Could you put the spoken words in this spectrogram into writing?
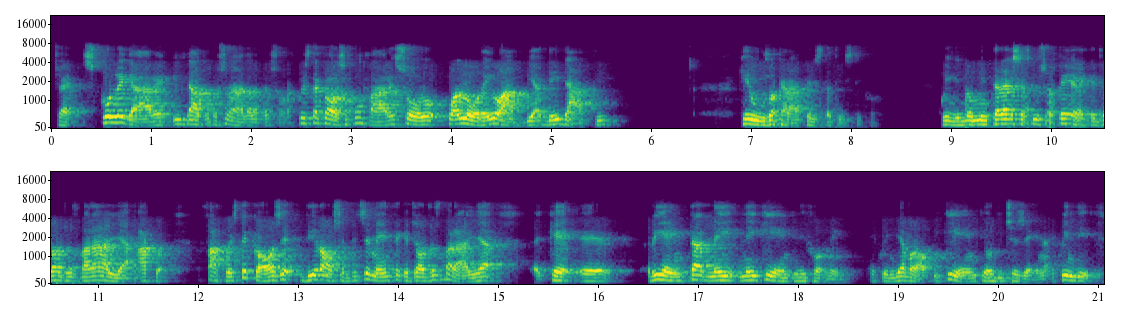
cioè scollegare il dato personale dalla persona. Questa cosa si può fare solo qualora io abbia dei dati che uso a carattere statistico. Quindi non mi interessa più sapere che Giorgio Sbaraglia ha, fa queste cose, dirò semplicemente che Giorgio Sbaraglia eh, che eh, rientra nei, nei, clienti di Forlì e quindi avrò i clienti o di Cesena. E quindi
